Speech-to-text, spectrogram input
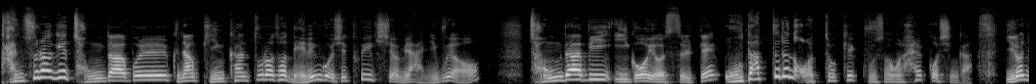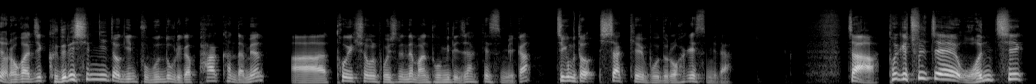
단순하게 정답을 그냥 빈칸 뚫어서 내는 것이 토익 시험이 아니고요. 정답이 이거였을 때 오답들은 어떻게 구성을 할 것인가 이런 여러 가지 그들의 심리적인 부분도 우리가 파악한다면 아, 토익 시험을 보시는 데 많은 도움이 되지 않겠습니까? 지금부터 시작해 보도록 하겠습니다. 자, 토익의 출제 원칙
